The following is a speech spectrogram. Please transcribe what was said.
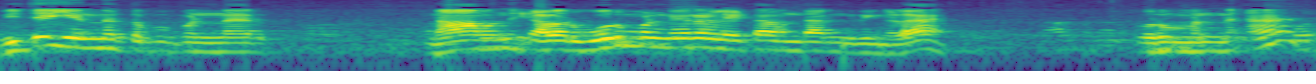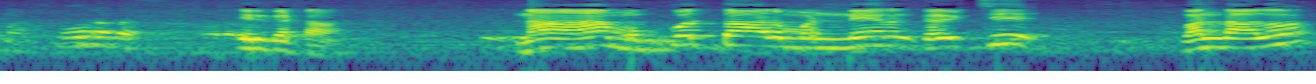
விஜய் என்ன தப்பு பண்ணார்? நான் வந்து அவர் ஒரு மணி நேரம் லேட்டா வந்தாருங்கிறீங்களா? ஒரு மணி ஆ? இருக்கட்டும். நான் முப்பத்தாறு மணி நேரம் கழிச்சு வந்தாலும்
